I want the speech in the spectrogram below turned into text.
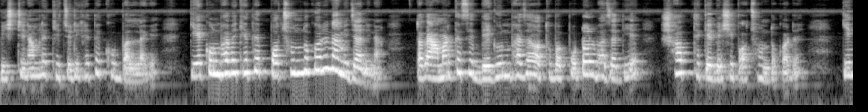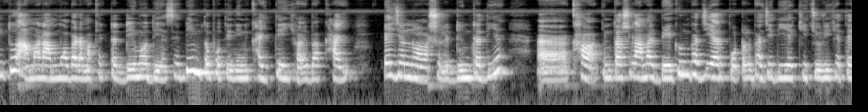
বৃষ্টি নামলে খিচুড়ি খেতে খুব ভালো লাগে। কে কোনভাবে খেতে পছন্দ করেন আমি জানি না। তবে আমার কাছে বেগুন ভাজা অথবা পটল ভাজা দিয়ে সব থেকে বেশি পছন্দ করে। কিন্তু আমার আম্মু আবার আমাকে একটা ডিমও দিয়েছে। ডিম তো প্রতিদিন খাইতেই হয় বা খাই। এই জন্য আসলে ডিমটা দিয়ে খাওয়া। কিন্তু আসলে আমার বেগুন ভাজি আর পটল ভাজি দিয়ে খিচুড়ি খেতে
